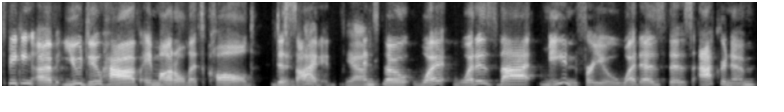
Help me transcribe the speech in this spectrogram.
speaking of, you do have a model that's called decide. Yeah. And so what what does that mean for you? What does this acronym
